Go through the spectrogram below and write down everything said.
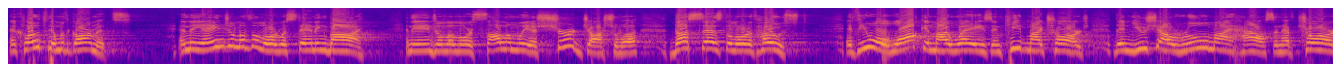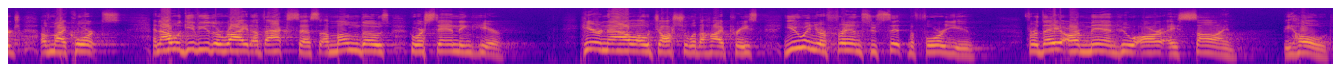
and clothed him with garments. And the angel of the Lord was standing by. And the angel of the Lord solemnly assured Joshua, Thus says the Lord of hosts, If you will walk in my ways and keep my charge, then you shall rule my house and have charge of my courts and I will give you the right of access among those who are standing here. Hear now, O Joshua the high priest, you and your friends who sit before you, for they are men who are a sign. Behold,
